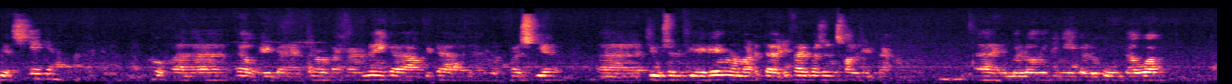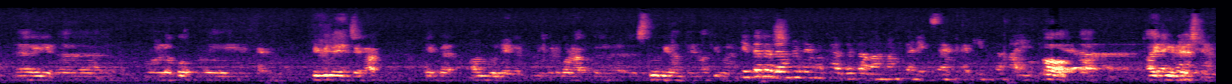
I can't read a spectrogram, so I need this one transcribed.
yes ඒ ගැන කතා කරනවා. ඔව් ඔව් ඒක ඇත්තටම කරන්න ඒක අපිට ෆස්ට් ඉයර් ටියුෂන් ෆී එකෙන් මට 35% ස්කෝලර්ෂිප් එකක් හම්බුනා. එහෙනම් බැලුවම ඉතින් ඒක ලොකු උදව්වක්. ඒ ලොකු මේ ප්‍රිවිලේජ් එකක්. ඒක හම්බුනේ ඒක. ඒකට ගොඩක් ස්ටුඩියන්ට් වෙනවා කිව්වා. හිතට දැනුනේ මොකද්ද තමන් මම හිතන්නේ එක්සෑම් එකකින් තමයි ඔව්, අ, IQ test එක.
